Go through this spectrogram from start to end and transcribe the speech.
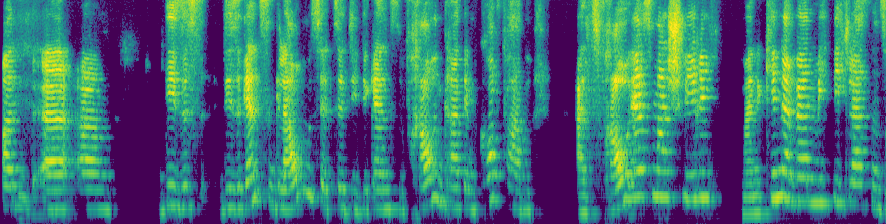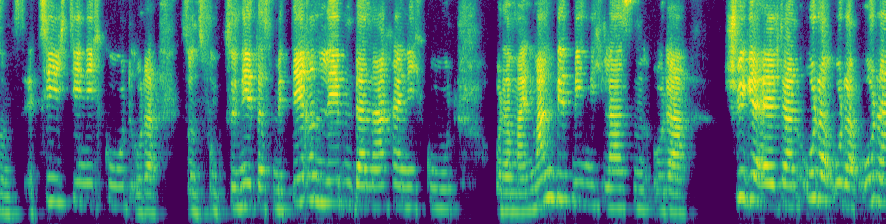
Und äh, äh, dieses, diese ganzen Glaubenssätze, die die ganzen Frauen gerade im Kopf haben, als Frau erstmal schwierig. Meine Kinder werden mich nicht lassen, sonst erziehe ich die nicht gut oder sonst funktioniert das mit deren Leben dann nachher nicht gut oder mein Mann wird mich nicht lassen oder Schwiegereltern oder, oder, oder,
